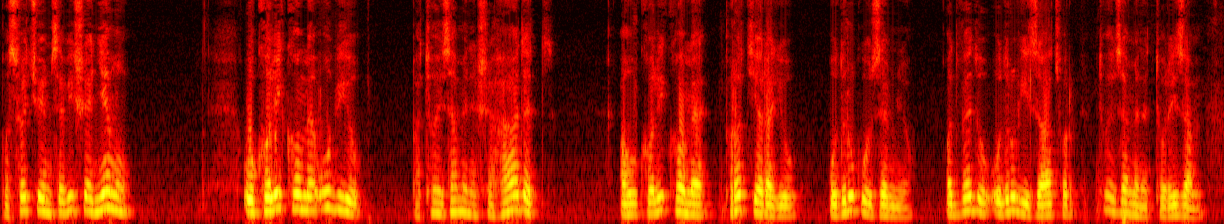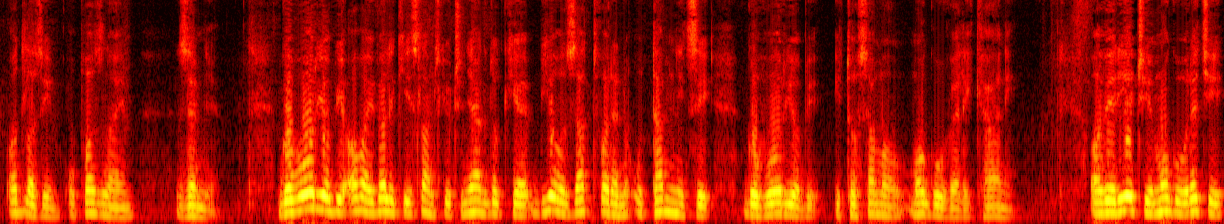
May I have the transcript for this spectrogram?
posvećujem se više njemu. Ukoliko me ubiju, pa to je za mene šahadet. A ukoliko me protjeraju u drugu zemlju, odvedu u drugi zatvor, to je za mene turizam. Odlazim, upoznajem zemlje. Govorio bi ovaj veliki islamski učinjak dok je bio zatvoren u tamnici, govorio bi, i to samo mogu velikani. Ove riječi mogu reći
